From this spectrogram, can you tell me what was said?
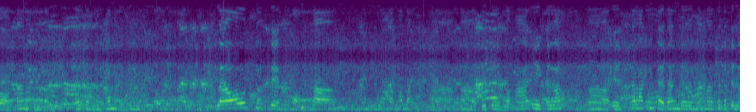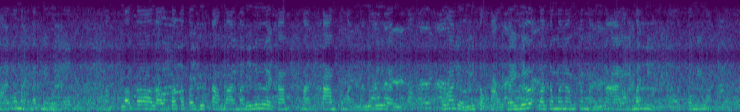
ก่อตั้งกลุ่มผลิตและจำหน่ายผ้าไหมขึ้นมาแล้วจุดเด่นของทางทางผ้าไหมคืออะไรคะอ่าจุดเด่นเหรอคะเอกลักษณ์เอกลักษณ์ตั้งแต่ดั้งเดิมนะคะก็จะเป็นลายผ้าไหมมัดหมี่ค่ะแล้วก็เราก็จะประยุกต์ตามลายมาเรื่อยๆ ตามผ่านตามสมัยมาเรื่อยๆ เพราะว่าเดี๋ยวนี้สาวๆใช้เยอะ เราจะมานำสมัยลายมัดหมี่ไปก่อนก็ไม่ไหวแล้ว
